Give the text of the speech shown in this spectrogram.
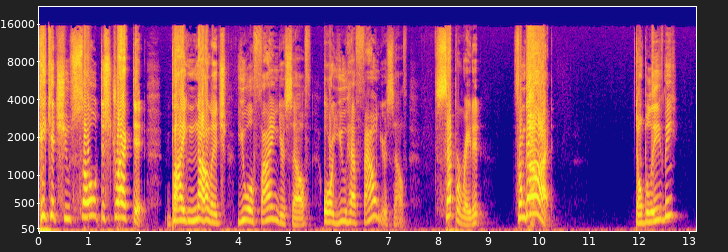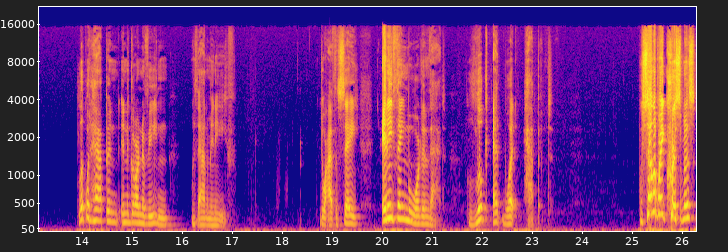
He gets you so distracted by knowledge, you will find yourself or you have found yourself separated from God. Don't believe me? Look what happened in the Garden of Eden with Adam and Eve. Do I have to say anything more than that? Look at what happened. We celebrate Christmas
